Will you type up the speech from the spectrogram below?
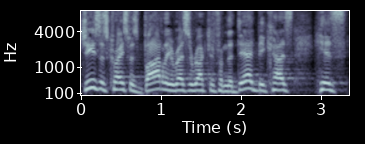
Jesus Christ was bodily resurrected from the dead because his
